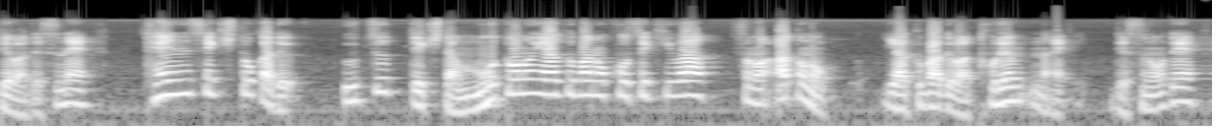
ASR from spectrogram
ではですね、転籍とかで移ってきた元の役場の戸籍は、その後の役場では取れないですので、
